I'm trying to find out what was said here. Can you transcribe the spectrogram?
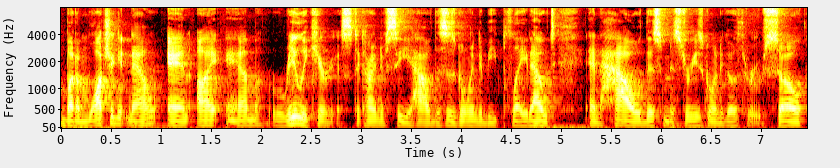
But I'm watching it now, and I am really curious to kind of see how this is going to be played out and how this mystery is going to go through. So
